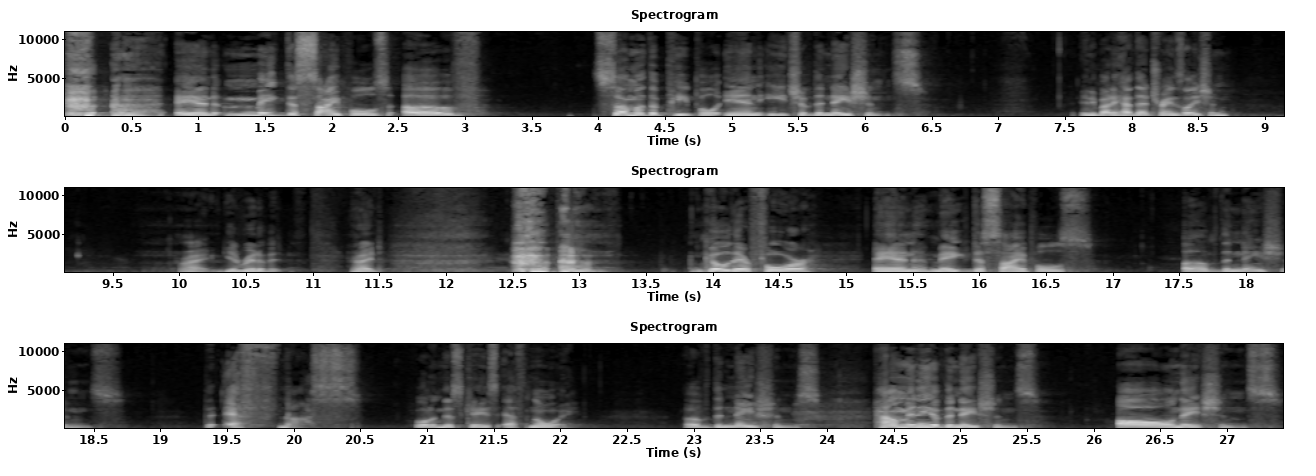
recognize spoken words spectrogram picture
and make disciples of some of the people in each of the nations. Anybody have that translation? All right, get rid of it. All right. Go therefore and make disciples of the nations, the ethnos. Well, in this case, ethnoi, of the nations. How many of the nations? All nations.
